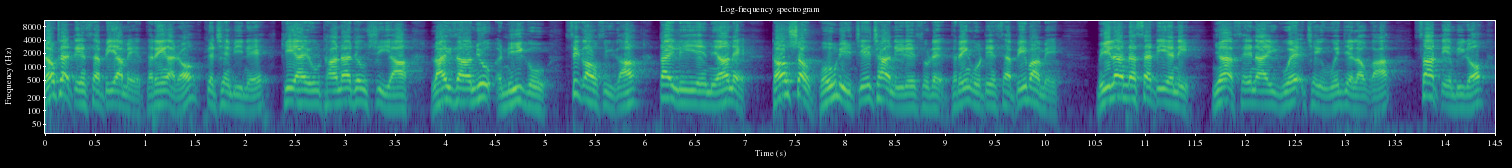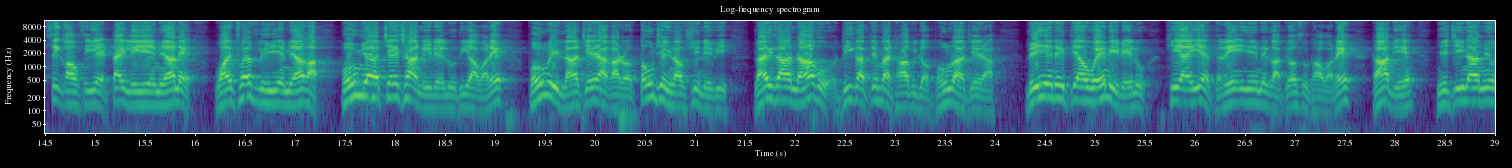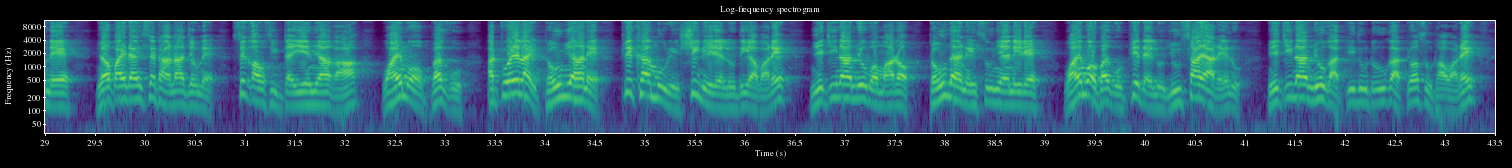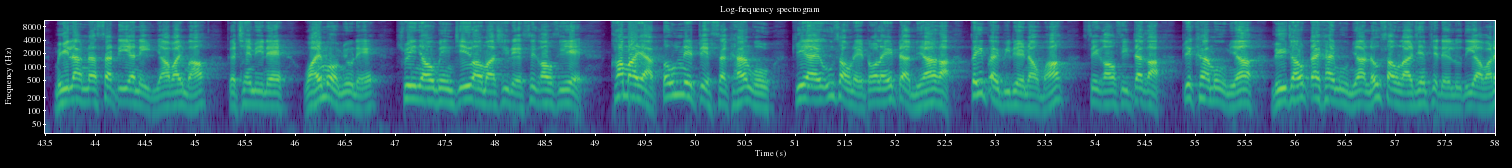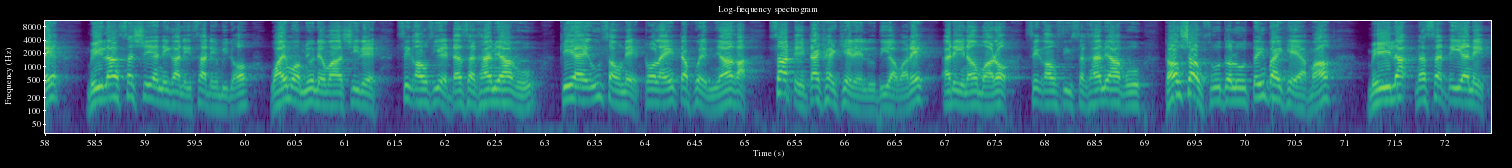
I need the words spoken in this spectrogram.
နောက်ထပ်တင်ဆက်ပေးရမယ့်သတင်းကတော့ကချင်ပြည်နယ် KIO ဌာနချုပ်ရှိရာလိုင်ဇာမြို့အနီးကိုစစ်ကောင်စီကတိုက်လေရင်များနဲ့တောက်လျှောက်ဘုံတွေကျဲချနေတဲ့ဆိုတဲ့သတင်းကိုတင်ဆက်ပေးပါမယ် မေလ22ရက်နေ့ည10:00နာရီခွဲအချိန်ဝန်းကျင်လောက်ကစတင်ပြီးတော့စစ်ကောင်စီရဲ့တိုက်လေရင်များနဲ့ Y12 လေရင်များကဘုံများကျဲချနေတယ်လို့သိရပါတယ်ဘုံတွေလာကျဲတာကတော့3ချိန်လောက်ရှိနေပြီလိုင်ဇာနားကိုအဓိကပြစ်မှတ်ထားပြီးတော့ဘုံလာကျဲတာ လေရင်တွေပြန်ဝဲနေတယ်လို့ KI ရဲ့သတင်းအရင်းမြစ်ကပြောဆိုထားပါတယ်။ဒါ့အပြင်မြစ်ကြီးနားမြို့နယ်မြောက်ပိုင်းတိုင်းစစ်ဌာနချုပ်နဲ့စစ်ကောင်စီတပ်ရင်းများကဝိုင်းမော်ဘက်ကိုအတွဲလိုက်ဒုံးများနဲ့ပြစ်ခတ်မှုတွေရှိနေတယ်လို့သိရပါတယ်။မြစ်ကြီးနားမြို့ပေါ်မှာတော့ဒုံးတန်တွေစူညံနေတယ်။ဝိုင်းမော်ဘက်ကိုပြစ်တယ်လို့ယူဆရတယ်လို့မြစ်ကြီးနားမြို့ကပြည်သူတအုပ်ကပြောဆိုထားပါတယ်။မေလ22ရက်နေ့ညပိုင်းမှာကချင်ပြည်နယ်ဝိုင်းမော်မြို့နယ်ရွှေညောင်ပင်ကျေးရွာမှာရှိတဲ့စစ်ကောင်စီရဲ့ ခမရ321စခန်းကို KI ဥဆောင်တဲ့တော်လိုင်းတပ်များကတိတ်ပိုက်ပြီးတဲ့နောက်မှာစစ်ကောင်စီတပ်ကပြစ်ခတ်မှုများလေကြောင်းတိုက်ခိုက်မှုများလှုပ်ဆောင်လာခြင်းဖြစ်တယ်လို့သိရပါတယ်။မေလ18ရက်နေ့ကနေစတင်ပြီးတော့ဝိုင်းမော်မြို့နယ်မှာရှိတဲ့စစ်ကောင်စီရဲ့တပ်စခန်းများကို KI ဥဆောင်တဲ့တော်လိုင်းတပ်ဖွဲ့များကစတင်တိုက်ခိုက်ခဲ့တယ်လို့သိရပါတယ်။အဲဒီနောက်မှာတော့စစ်ကောင်စီစခန်းများကိုတောက်လျှောက်ဆိုသလိုတိမ့်ပိုက်ခဲ့ရမှာမေလ21ရက်နေ့ည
